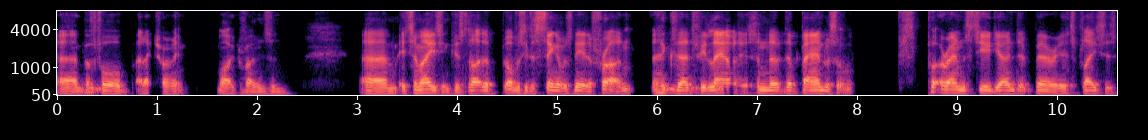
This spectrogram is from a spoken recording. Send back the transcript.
uh, before electronic microphones, and um, it's amazing because like the, obviously the singer was near the front because they had to be loudest, and the, the band was sort of put around the studio and at various places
